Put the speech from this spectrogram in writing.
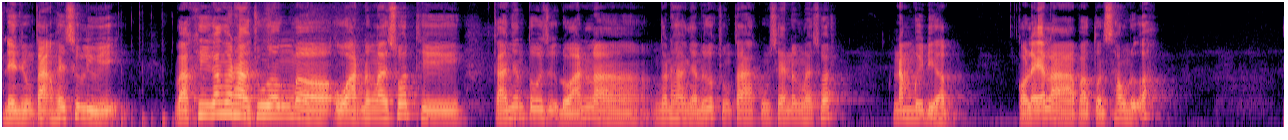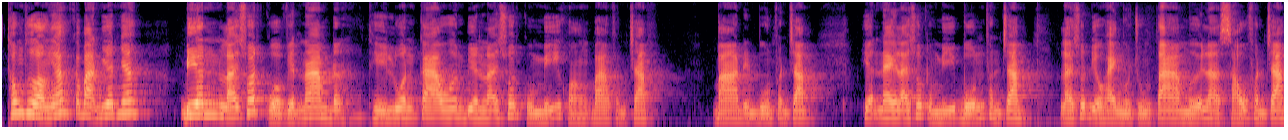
Nên chúng ta cũng hết sức lưu ý. Và khi các ngân hàng trung ương mà ồ ạt nâng lãi suất thì cá nhân tôi dự đoán là ngân hàng nhà nước chúng ta cũng sẽ nâng lãi suất 50 điểm. Có lẽ là vào tuần sau nữa. Thông thường nhé, các bạn biết nhé, biên lãi suất của Việt Nam thì luôn cao hơn biên lãi suất của Mỹ khoảng 3%, 3 đến 4%. Hiện nay lãi suất của Mỹ 4%, lãi suất điều hành của chúng ta mới là 6%.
